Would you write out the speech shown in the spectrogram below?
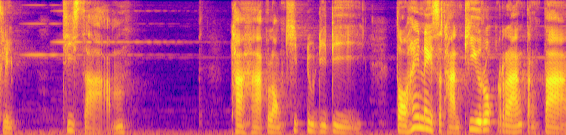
كليب ที่ 3 ถ้าหากลองคิดดูดีๆ ต่อให้ในสถานที่รกร้างต่าง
